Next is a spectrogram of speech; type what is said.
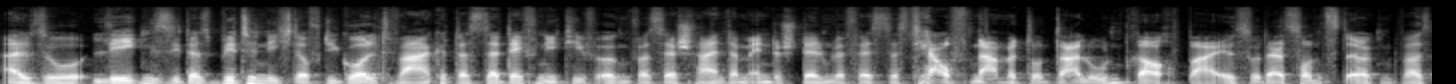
Also legen Sie das bitte nicht auf die Goldwaage, dass da definitiv irgendwas erscheint. Am Ende stellen wir fest, dass die Aufnahme total unbrauchbar ist oder sonst irgendwas.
